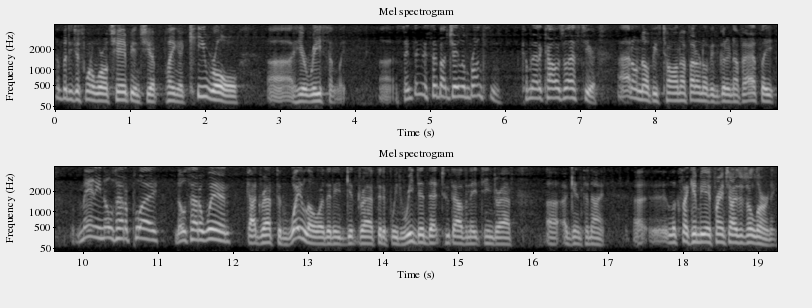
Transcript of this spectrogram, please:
but he just won a world championship playing a key role uh, here recently. Uh, same thing they said about Jalen Brunson coming out of college last year. I don't know if he's tall enough. I don't know if he's good enough athlete. But man, he knows how to play, knows how to win. Got drafted way lower than he'd get drafted if we redid that 2018 draft uh, again tonight. Uh, it looks like NBA franchises are learning.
